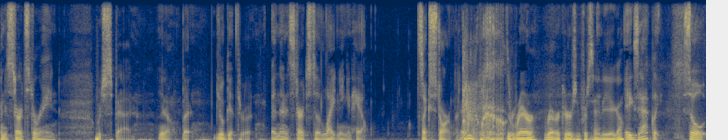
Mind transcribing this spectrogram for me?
and it starts to rain, which is bad, you know, but you'll get through it, and then it starts to lightning and hail. It's like storm. It's a rare, rare recursion for San Diego. Exactly. So,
